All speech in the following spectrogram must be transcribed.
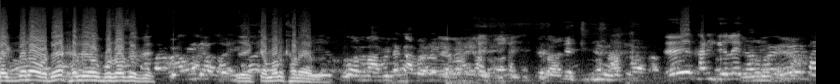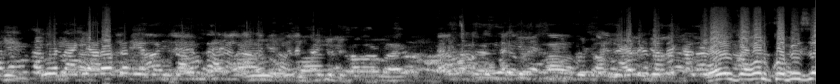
লাগবে না ওটাই খালি বোঝা যাবে যে কেমন খানা এলো ওই যখন কবি যে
